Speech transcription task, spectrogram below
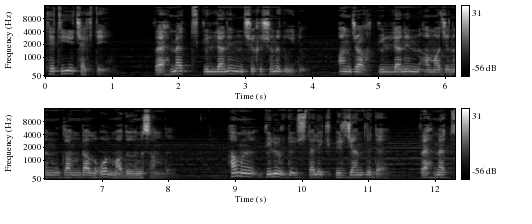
tetiyi çəkdi. Rəhmət güllənin çıxışını duydu. Ancaq güllənin amacının qandal olmadığını sandı. Hamı gülürdü, üstəlik bircəndli də. Rəhmət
